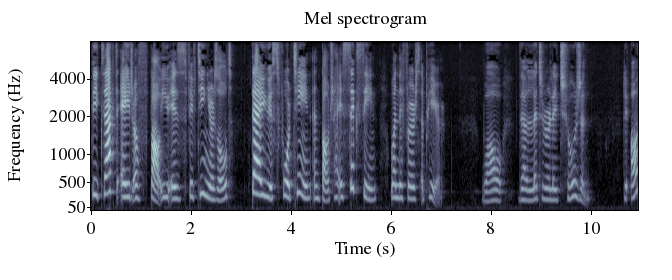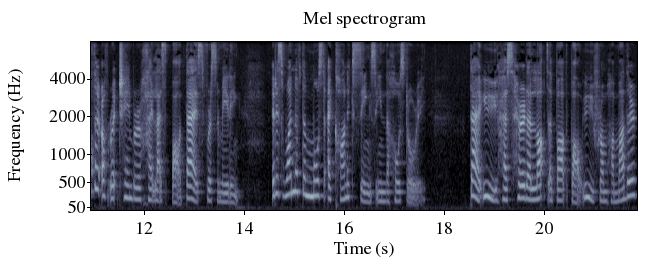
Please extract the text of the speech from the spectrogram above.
the exact age of Bao Yu is 15 years old, Dai Yu is 14, and Bao Chai is 16 when they first appear. Wow, they're literally children. The author of Red Chamber highlights Bao Dai's first meeting. It is one of the most iconic scenes in the whole story. Dai Yu has heard a lot about Bao Yu from her mother,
